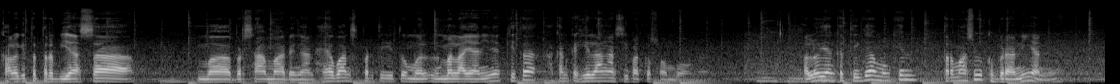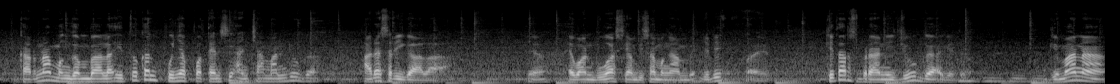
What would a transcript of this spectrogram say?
kalau kita terbiasa bersama dengan hewan seperti itu me- melayaninya, kita akan kehilangan sifat kesombongan. Lalu yang ketiga mungkin termasuk keberanian ya. Karena menggembala itu kan punya potensi ancaman juga. Ada serigala, ya, hewan buas yang bisa mengambil. Jadi Baik. kita harus berani juga gitu. Gimana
